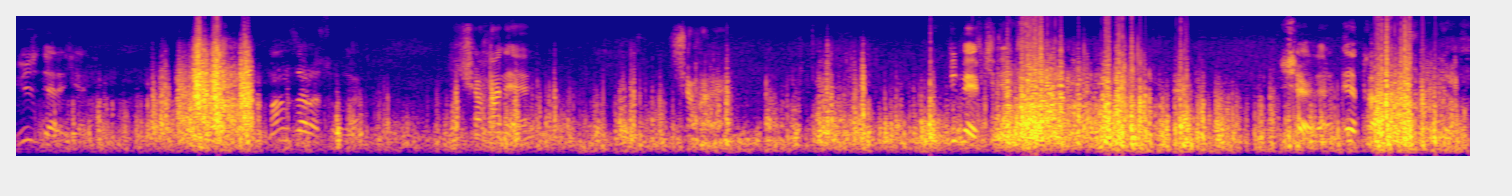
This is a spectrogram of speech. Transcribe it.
Yüz derece manzarası olan şahane şahane bir mevkideyiz. Şöyle etrafımızı görüyoruz.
